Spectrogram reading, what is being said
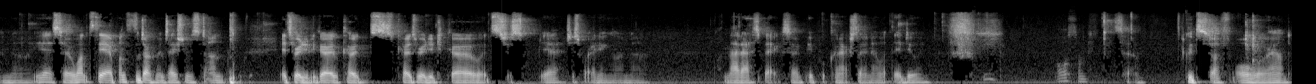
And uh, yeah, so once the once the documentation is done, it's ready to go. The code's code's ready to go. It's just yeah, just waiting on uh, on that aspect so people can actually know what they're doing. Awesome. So good stuff all around.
